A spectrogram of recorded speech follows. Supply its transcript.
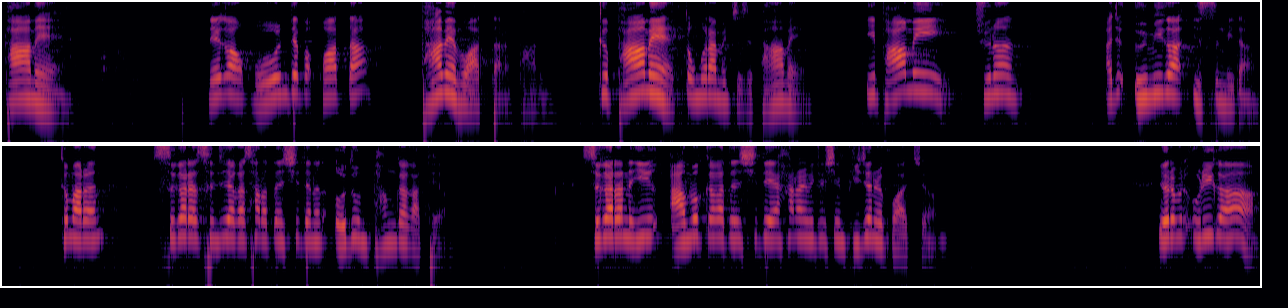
밤에 내가 뭔데 보았다? 밤에 보았다는 밤에 그 밤에 동그라미 치세요. 밤에 이 밤이 주는 아주 의미가 있습니다. 그 말은 스가랴 선지자가 살았던 시대는 어두운 밤과 같아요. 스가랴는 이 암흑과 같은 시대에 하나님이 주신 비전을 보았죠. 여러분 우리가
